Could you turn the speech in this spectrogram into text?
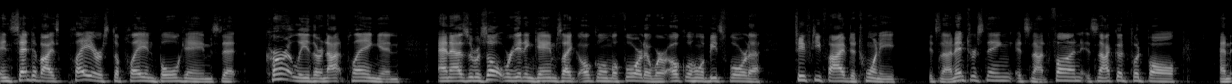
incentivize players to play in bowl games that currently they're not playing in. And as a result, we're getting games like Oklahoma, Florida, where Oklahoma beats Florida 55 to 20. It's not interesting. It's not fun. It's not good football and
